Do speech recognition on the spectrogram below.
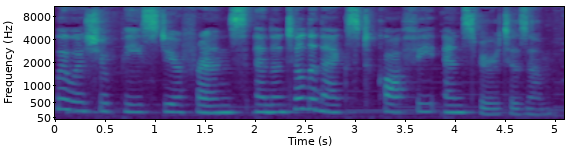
We wish you peace, dear friends, and until the next Coffee and Spiritism.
